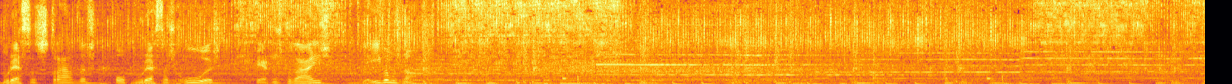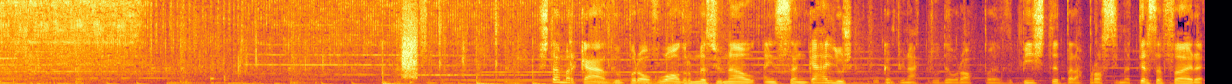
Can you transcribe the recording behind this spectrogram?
por essas estradas ou por essas ruas, pés nos pedais, e aí vamos nós. Está marcado para o Velódromo Nacional em Sangalhos o Campeonato da Europa de Pista para a próxima terça-feira,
